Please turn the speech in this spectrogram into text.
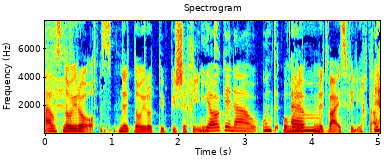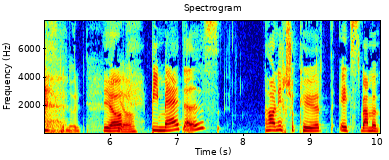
Auch das, Neuro, das nicht neurotypische Kind. Ja, genau. Und, Wo man ähm, ja nicht weiß vielleicht auch. Ja. Ja. Bei Mädels habe ich schon gehört, jetzt, wenn man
